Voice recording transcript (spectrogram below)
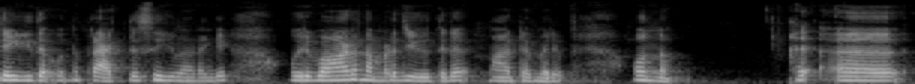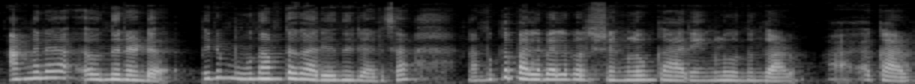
ചെയ്ത് ഒന്ന് പ്രാക്ടീസ് ചെയ്യുവാണെങ്കിൽ ഒരുപാട് നമ്മുടെ ജീവിതത്തിൽ മാറ്റം വരും. ഒന്ന് അങ്ങനെ ഒന്ന് രണ്ട് പിന്നെ മൂന്നാമത്തെ കാര്യം എന്ന് വിചാരിച്ചാൽ നമുക്ക് പല പല പ്രശ്നങ്ങളും കാര്യങ്ങളും ഒന്നും കാണും കാണും.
